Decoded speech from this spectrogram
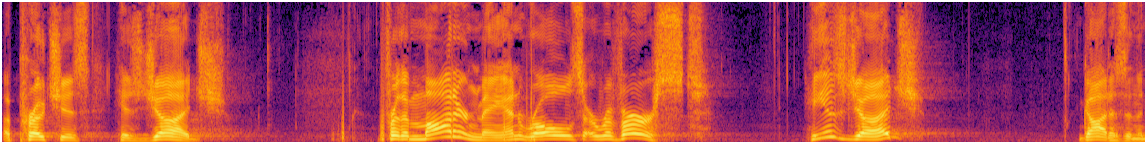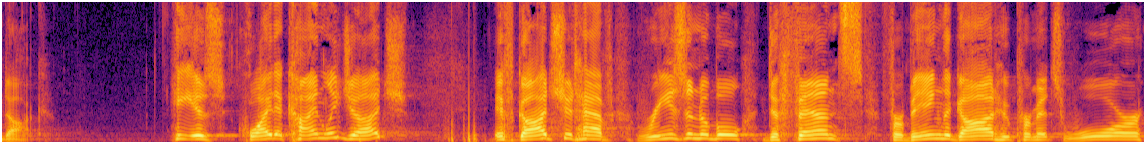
approaches his judge. For the modern man, roles are reversed. He is judge, God is in the dock. He is quite a kindly judge. If God should have reasonable defense for being the God who permits war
